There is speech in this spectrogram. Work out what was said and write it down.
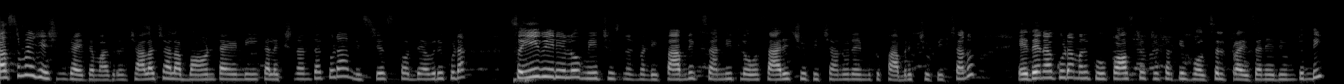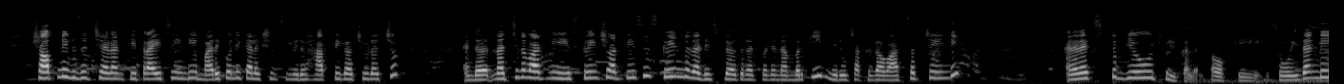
కస్టమైజేషన్కి అయితే మాత్రం చాలా చాలా బాగుంటాయండి. ఈ కలెక్షన్ అంతా కూడా మిస్ చేసుకోవద్దు ఎవరు కూడా. సో ఈ వీడియోలో మీరు చూసినటువంటి ఫ్యాబ్రిక్స్ అన్నిట్లో శారీస్ చూపించాను. నేను మీకు ఫ్యాబ్రిక్ చూపించాను. ఏదైనా కూడా మనకు కాస్ట్ వచ్చేసరికి హోల్సేల్ ప్రైస్ అనేది ఉంటుంది. షాప్ని విజిట్ చేయడానికి ట్రై చేయండి. మరికొన్ని కలెక్షన్స్ మీరు హ్యాపీగా చూడొచ్చు. అండ్ నచ్చిన వాటిని స్క్రీన్ షాట్ తీసి స్క్రీన్ మీద డిస్ప్లే అవుతున్నటువంటి నెంబర్కి మీరు చక్కగా వాట్సాప్ చేయండి. And next beautiful colour okay so ఇదండి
